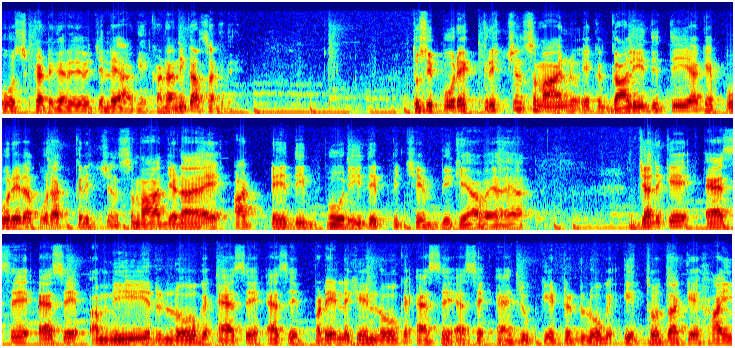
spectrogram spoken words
ਉਸ ਕੈਟਾਗਰੀ ਦੇ ਵਿੱਚ ਲਿਆ ਕੇ ਖੜਾ ਨਹੀਂ ਕਰ ਸਕਦੇ। ਤੁਸੀਂ ਪੂਰੇ ਕ੍ਰਿਸਚੀਅਨ ਸਮਾਜ ਨੂੰ ਇੱਕ ਗਾਲੀ ਦਿੱਤੀ ਆ ਕਿ ਪੂਰੇ ਦਾ ਪੂਰਾ ਕ੍ਰਿਸਚੀਅਨ ਸਮਾਜ ਜਿਹੜਾ ਹੈ, ਇਹ ਆਟੇ ਦੀ ਬੋਰੀ ਦੇ ਪਿੱਛੇ ਵਿਕਿਆ ਹੋਇਆ ਆ। ਜਦ ਕਿ ਐਸੇ ਐਸੇ ਅਮੀਰ ਲੋਕ, ਐਸੇ ਐਸੇ ਪੜ੍ਹੇ ਲਿਖੇ ਲੋਕ, ਐਸੇ ਐਸੇ ਐਜੂਕੇਟਿਡ ਲੋਕ ਇੱਥੋਂ ਤੱਕ ਕਿ ਹਾਈ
